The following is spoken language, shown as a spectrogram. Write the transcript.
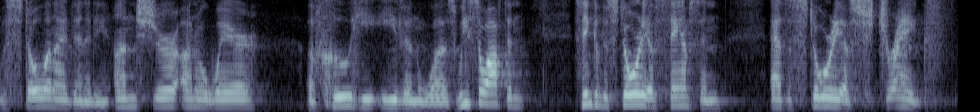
with stolen identity, unsure, unaware of who he even was. We so often think of the story of Samson as a story of strength,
